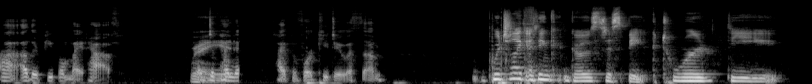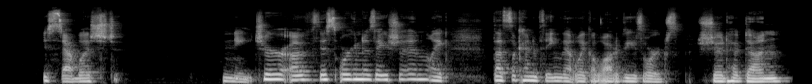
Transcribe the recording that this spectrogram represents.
uh, other people might have, right? Depending type of work you do with them. Which, like, I think goes to speak toward the established nature of this organization. Like, that's the kind of thing that, like, a lot of these orgs should have done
